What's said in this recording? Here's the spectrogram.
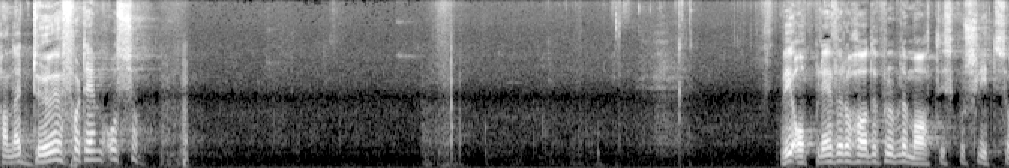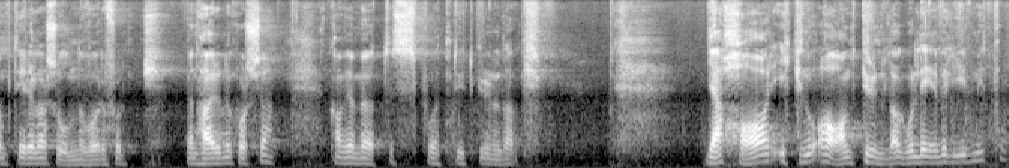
Han er død for dem også. Vi opplever å ha det problematisk og slitsomt i relasjonene våre folk. Men her under korset kan vi møtes på et nytt grunnlag. Jeg har ikke noe annet grunnlag å leve livet mitt på.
